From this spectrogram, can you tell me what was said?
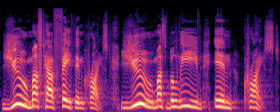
You must have faith in Christ. You must believe in Christ.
